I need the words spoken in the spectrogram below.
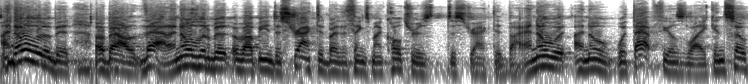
I know a little bit about that. I know a little bit about being distracted by the things my culture is distracted by. I know what, I know what that feels like. And so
